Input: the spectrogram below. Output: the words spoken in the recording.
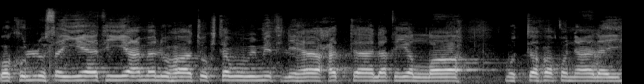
وكل سيئة يعملها تكتب بمثلها حتى لقي الله. متفق عليه.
